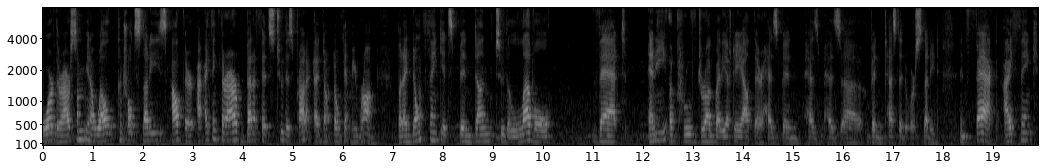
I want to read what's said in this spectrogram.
or there are some you know well controlled studies out there. I, I, think there are benefits to this product. I don't don't get me wrong, but I don't think it's been done to the level that any approved drug by the FDA out there has been has has uh, been tested or studied. In fact, I think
